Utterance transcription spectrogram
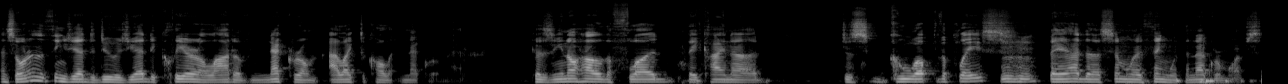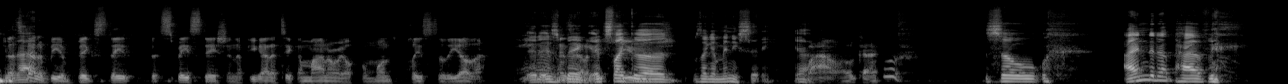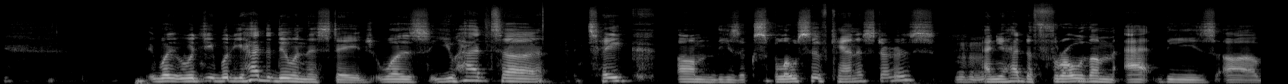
And so one of the things you had to do is you had to clear a lot of necrom. I like to call it necromatter, because you know how the flood they kind of just goo up the place. Mm-hmm. They had a similar thing with the necromorphs. That's that. got to be a big state space station if you got to take a monorail from one place to the other. It is It's big. gotta be It's like a it's like a mini city. Yeah. Wow. Okay. So I ended up having what what you what you had to do in this stage was you had to take um these explosive canisters Mm-hmm. and you had to throw them at these uh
